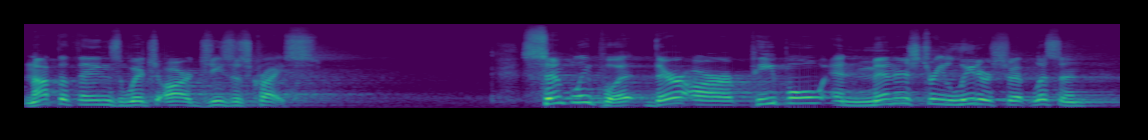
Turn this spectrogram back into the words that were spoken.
not the things which are Jesus Christ. Simply put, there are people in ministry leadership, listen,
